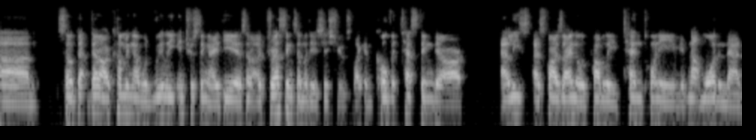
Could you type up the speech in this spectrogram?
Um, so that, that are coming up with really interesting ideas that are addressing some of these issues. Like in COVID testing, there are at least as far as I know, probably 10, 20, if not more than that,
